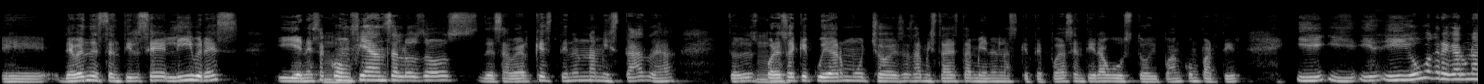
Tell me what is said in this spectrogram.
eh, deben de sentirse libres y en esa confianza los dos de saber que tienen una amistad, ¿verdad? Entonces, por eso hay que cuidar mucho esas amistades también en las que te puedas sentir a gusto y puedan compartir. Y, y, y, yo voy a agregar una,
